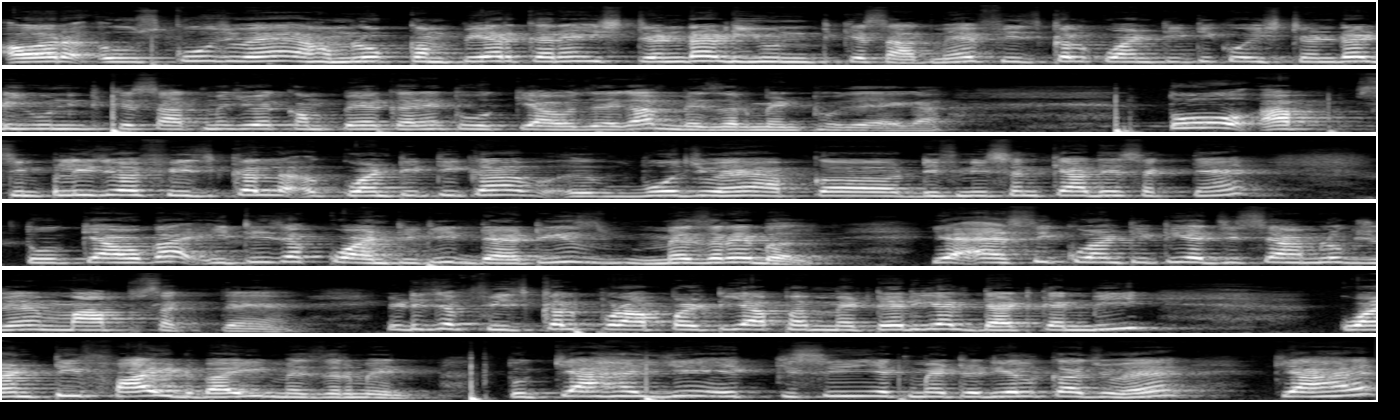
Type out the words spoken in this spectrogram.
और उसको जो है, हम लोग कंपेयर करें स्टैंडर्ड यूनिट के साथ में फ़िज़िकल क्वांटिटी को स्टैंडर्ड यूनिट के साथ में जो है कंपेयर करें तो वो क्या हो जाएगा? मेज़रमेंट हो जाएगा। तो आप सिंपली जो है फ़िज़िकल क्वांटिटी का, वो जो है आपका डिफिनेशन क्या दे सकते हैं? तो क्या होगा? It is a quantity that is measurable या ऐसी क्वांटिटी है जिसे हम लोग जो है माप सकते हैं। It is a physical property of a material that can be quantified by measurement तो क्या है ये एक किसी एक मटेरियल का जो है, क्या है?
